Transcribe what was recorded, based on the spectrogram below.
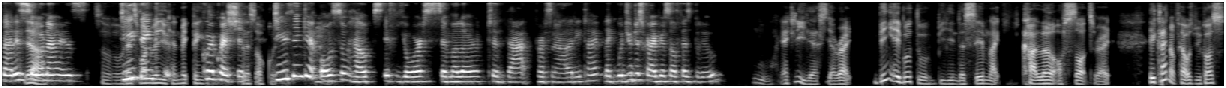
That is so nice. So Do you that's one way think, you can make things quick question, less awkward. do you think it Mm. also helps if you're similar to that personality type? Like, would you describe yourself as blue? Ooh, actually, yes, you're right. Being able to be in the same like color of sorts, right? It kind of helps because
